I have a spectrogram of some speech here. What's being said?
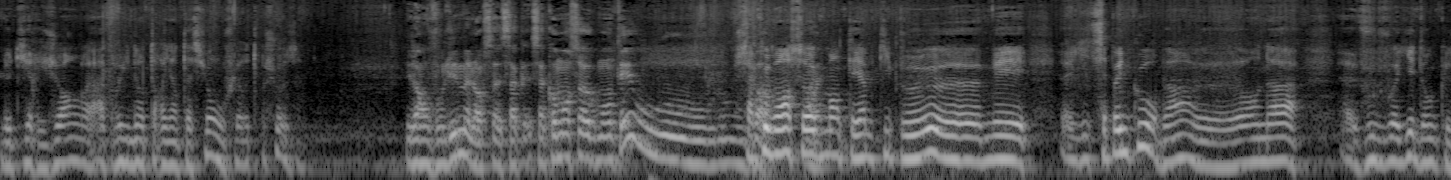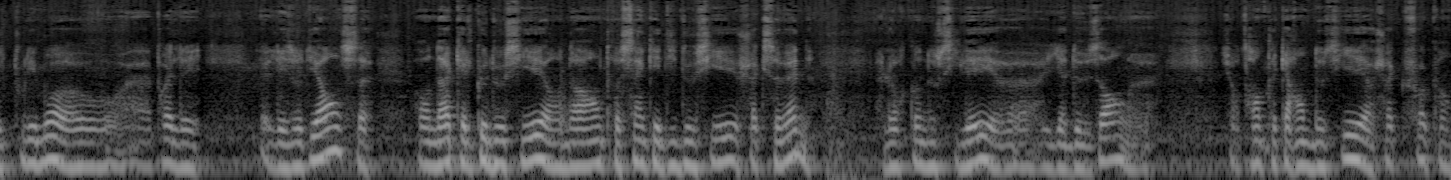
le dirigeant a pris une autre orientation ou fait autre chose. Et là, en volume, alors ça, ça, commence à augmenter ou, Ça commence à augmenter un petit peu, euh, mais euh, c'est pas une courbe. Hein. Euh, on a, vous le voyez donc tous les mois après les, les audiences, on a quelques dossiers, on a entre 5 et 10 dossiers chaque semaine. alors qu'on oscillait euh, il y a deux ans euh, sur 30 à 40 dossiers à chaque fois qu'on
